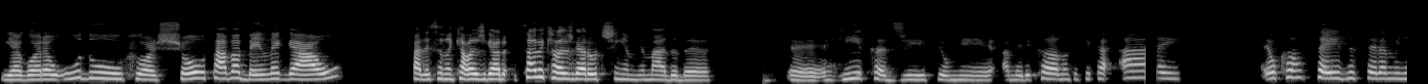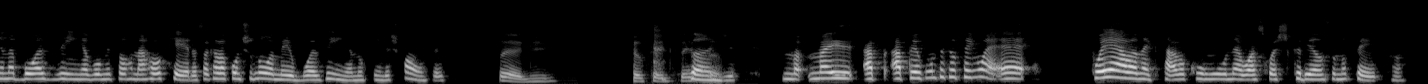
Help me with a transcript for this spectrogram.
E agora o do Floor Show tava bem legal. Parecendo aquelas garotas. Sabe aquelas garotinhas mimadas da, é, rica de filme americano que fica. Ai, eu cansei de ser a menina boazinha, vou me tornar roqueira. Só que ela continua meio boazinha, no fim das contas. Sandy. Eu sei de ser Sandy. Ma- Mas a, a pergunta que eu tenho é, é, foi ela, né, que tava com o negócio com as crianças no peito,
